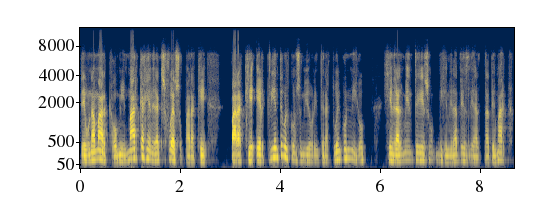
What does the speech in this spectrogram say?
de una marca o mi marca genera esfuerzo para que, para que el cliente o el consumidor interactúen conmigo, generalmente eso me genera deslealtad de marca.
